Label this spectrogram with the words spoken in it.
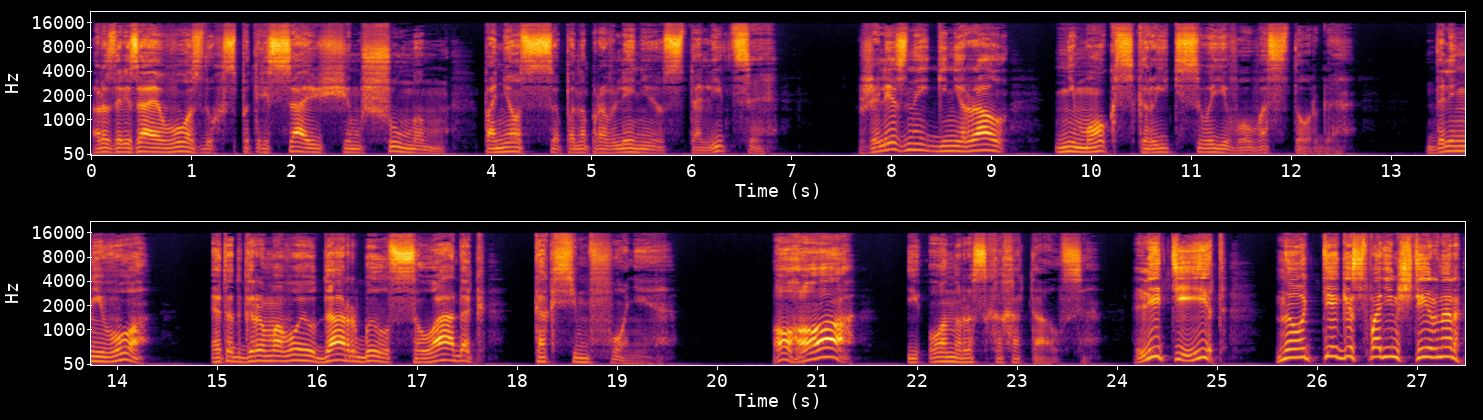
разрезая воздух с потрясающим шумом, понесся по направлению столицы, железный генерал — не мог скрыть своего восторга. Для него этот громовой удар был сладок, как симфония. «Ого!» — и он расхохотался. «Летит! Ну ты, господин Штирнер,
